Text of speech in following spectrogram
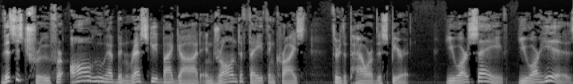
This is true for all who have been rescued by God and drawn to faith in Christ through the power of the Spirit. You are saved. You are His.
